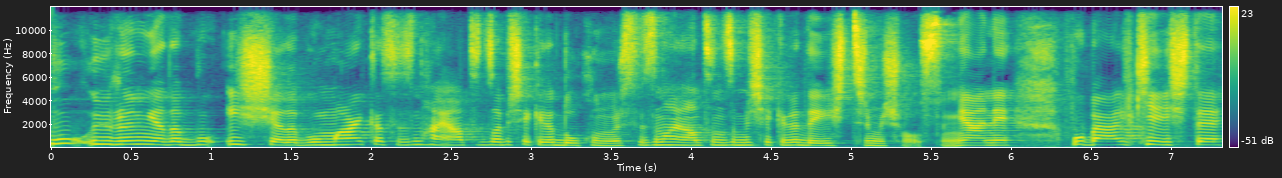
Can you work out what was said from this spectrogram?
bu ürün ya da bu iş ya da bu marka sizin hayatınıza bir şekilde dokunmuş, sizin hayatınızı bir şekilde değiştirmiş olsun. Yani bu belki işte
